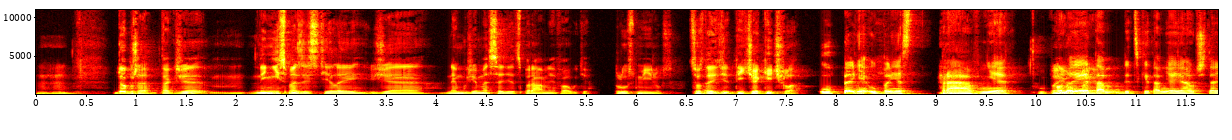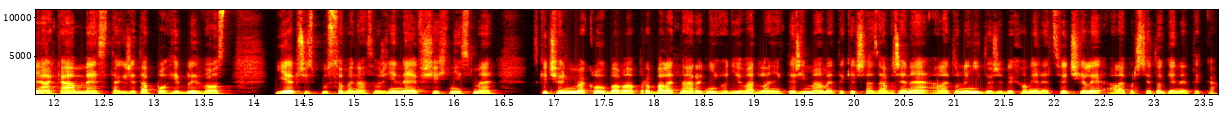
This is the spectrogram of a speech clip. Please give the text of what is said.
Mhm. Dobře, takže nyní jsme zjistili, že nemůžeme sedět správně v autě. Plus minus. Co se týče kyčle. Úplně, úplně správně. Úplně, ono je úplně. tam, vždycky tam je určitá nějaká mez, takže ta pohyblivost je přizpůsobená. Samozřejmě ne všichni jsme s kyčelníma kloubama pro balet Národního divadla. Někteří máme ty kyčle zavřené, ale to není to, že bychom je necvičili, ale prostě je to genetika.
